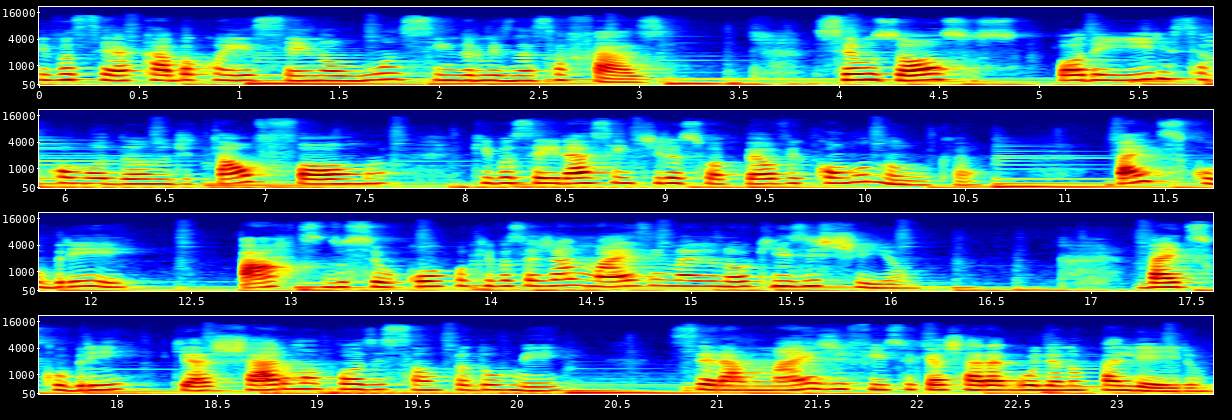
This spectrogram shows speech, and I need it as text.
e você acaba conhecendo algumas síndromes nessa fase. Seus ossos podem ir se acomodando de tal forma que você irá sentir a sua pelve como nunca. Vai descobrir partes do seu corpo que você jamais imaginou que existiam. vai descobrir que achar uma posição para dormir será mais difícil que achar agulha no palheiro.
